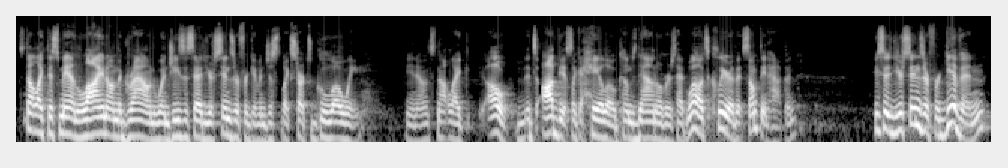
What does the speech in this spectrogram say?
It's not like this man lying on the ground when Jesus said, Your sins are forgiven, just like starts glowing. You know, it's not like, oh, it's obvious, like a halo comes down over his head. Well, it's clear that something happened. He says, Your sins are forgiven.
